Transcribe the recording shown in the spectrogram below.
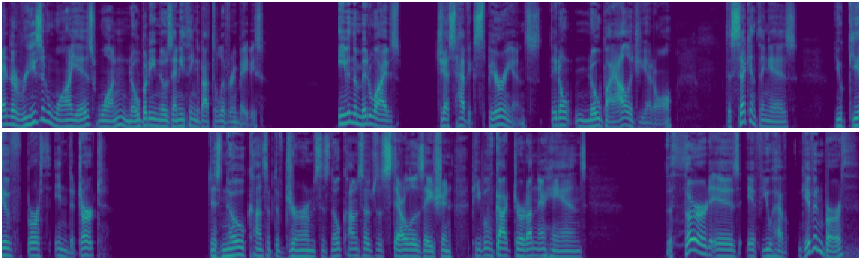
And the reason why is one, nobody knows anything about delivering babies. Even the midwives just have experience, they don't know biology at all. The second thing is you give birth in the dirt. There's no concept of germs, there's no concept of sterilization. People have got dirt on their hands. The third is if you have given birth,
